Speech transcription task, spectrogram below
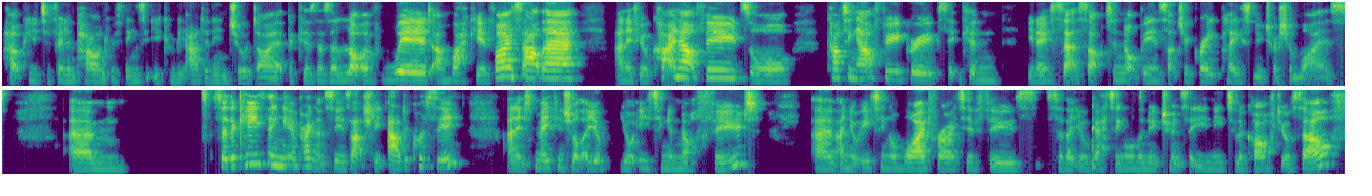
help you to feel empowered with things that you can be adding into your diet because there's a lot of weird and wacky advice out there. And if you're cutting out foods or cutting out food groups, it can, you know, set us up to not be in such a great place nutrition wise. Um, So the key thing in pregnancy is actually adequacy, and it's making sure that you're you're eating enough food. Um, and you're eating a wide variety of foods so that you're getting all the nutrients that you need to look after yourself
